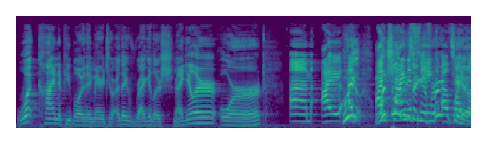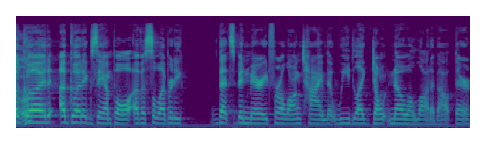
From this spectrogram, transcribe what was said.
what kind of people are they married to? Are they regular schmegular or? Um i do i'm, I'm trying to you think of like a good a good example of a celebrity that's been married for a long time that we like don't know a lot about there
